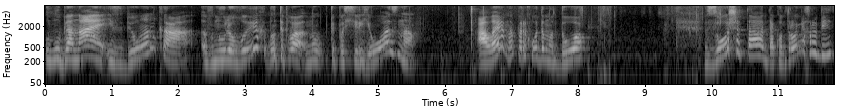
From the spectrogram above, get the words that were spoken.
лубяна ізбьонка в нульових, ну, типу, ну, типу, серйозно. Але ми переходимо до зошита для контрольних робіт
